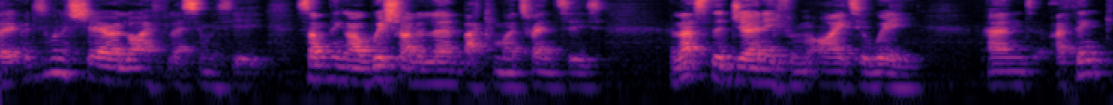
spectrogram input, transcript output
So I just want to share a life lesson with you, something I wish I'd have learned back in my 20s. And that's the journey from I to we. And I think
